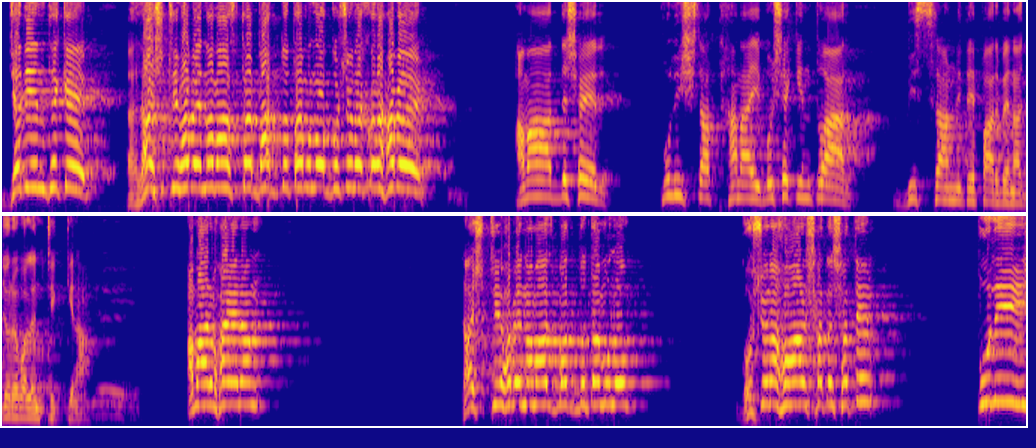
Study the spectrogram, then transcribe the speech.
যেদিন থেকে রাষ্ট্রীয়ভাবে নামাজটা বাধ্যতামূলক ঘোষণা করা হবে, আমার দেশের পুলিশরা থানায় বসে কিন্তু আর বিশ্রাম নিতে পারবে না, জোরে বলেন ঠিক কিনা? আমার ভাইয়েরা, রাষ্ট্রীয়ভাবে নামাজ বাধ্যতামূলক ঘোষণা হওয়ার সাথে সাথে পুলিশ,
